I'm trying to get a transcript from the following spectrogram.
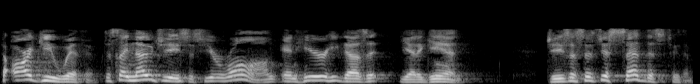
to argue with him, to say, No, Jesus, you're wrong. And here he does it yet again. Jesus has just said this to them.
